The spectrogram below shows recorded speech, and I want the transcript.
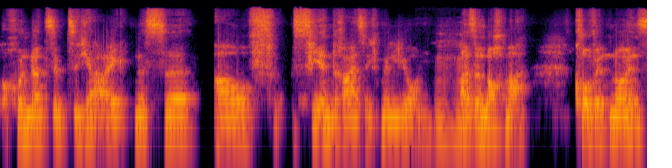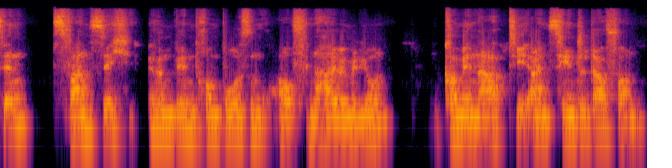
170 Ereignisse auf 34 Millionen. Mhm. Also nochmal, Covid-19, 20 Hirnvenenthrombosen auf eine halbe Million. Comirnaty, ein Zehntel davon.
